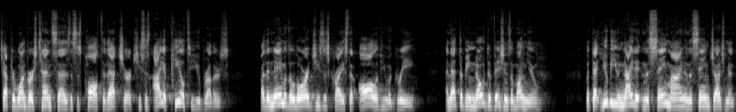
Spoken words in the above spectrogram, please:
Chapter 1, verse 10 says, This is Paul to that church. He says, I appeal to you, brothers, by the name of the Lord Jesus Christ, that all of you agree, and that there be no divisions among you, but that you be united in the same mind and the same judgment.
